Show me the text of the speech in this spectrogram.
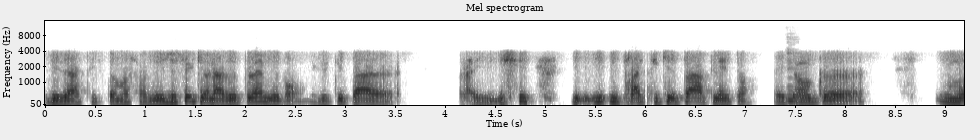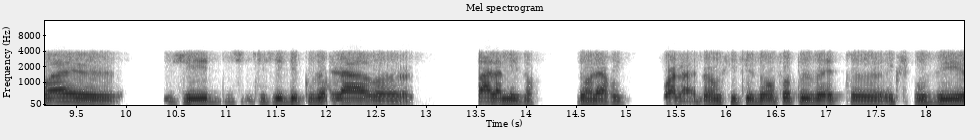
des artistes dans ma famille. Je sais qu'il y en avait plein, mais bon, ils n'étaient pas, euh, voilà, ils, ils, ils pratiquaient pas à plein temps. Et Mm. donc, euh, moi, euh, j'ai découvert l'art pas à la maison, dans la rue. Voilà. Donc, si ces enfants peuvent être exposés,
